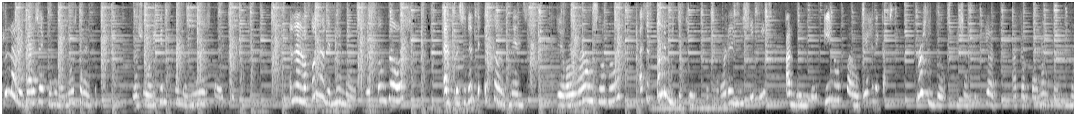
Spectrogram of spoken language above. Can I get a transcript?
suele regarse como una muestra de pero su origen es una muestra de. En el otoño de 1902, el presidente estadounidense Theodore Roosevelt aceptó la invitación del gobernador de Mississippi, Andrew Loquino, para un viaje de casa. Roosevelt y su anfitrión acamparon no,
